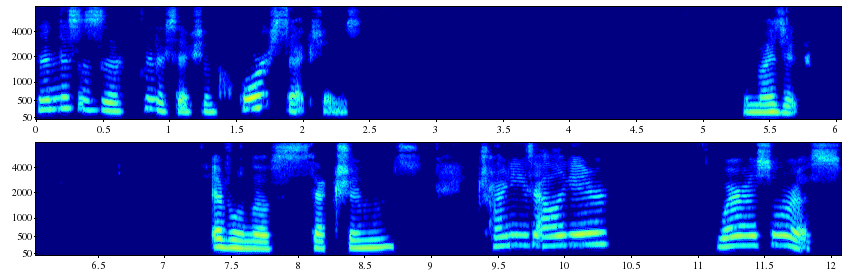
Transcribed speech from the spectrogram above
Then this is the other section. Horse sections. In my. Everyone loves sections. Chinese alligator, Wuerhosaurus,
